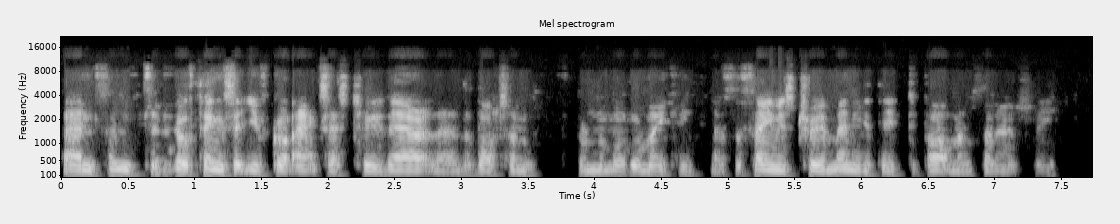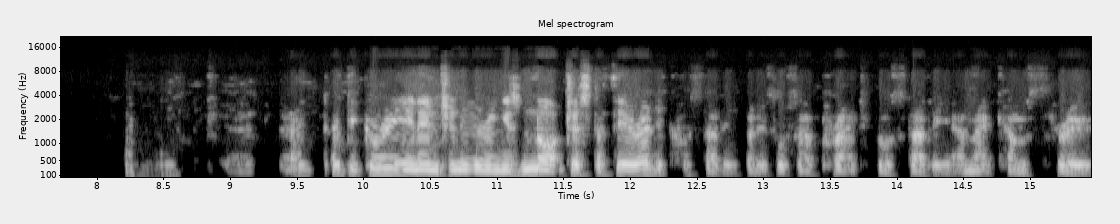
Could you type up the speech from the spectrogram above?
And some typical things that you've got access to there at the, at the bottom from the model making. That's the same is true in many of the departments that actually um, a, a, degree in engineering is not just a theoretical study, but it's also a practical study, and that comes through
